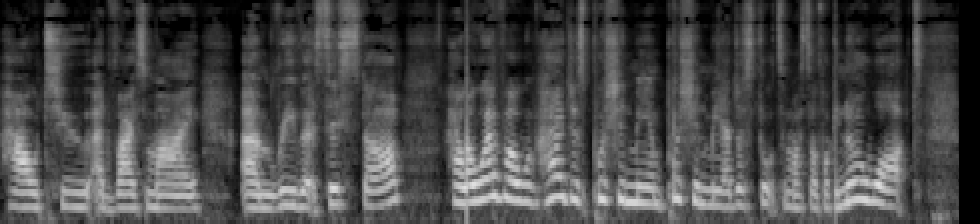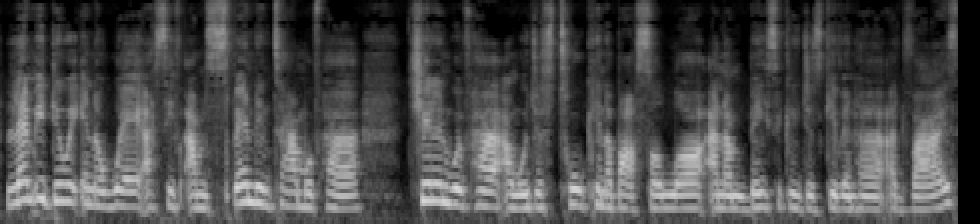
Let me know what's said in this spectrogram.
how to advise my um, revert sister However, with her just pushing me and pushing me, I just thought to myself, okay, you know what? Let me do it in a way as if I'm spending time with her, chilling with her, and we're just talking about Salah, and I'm basically just giving her advice.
